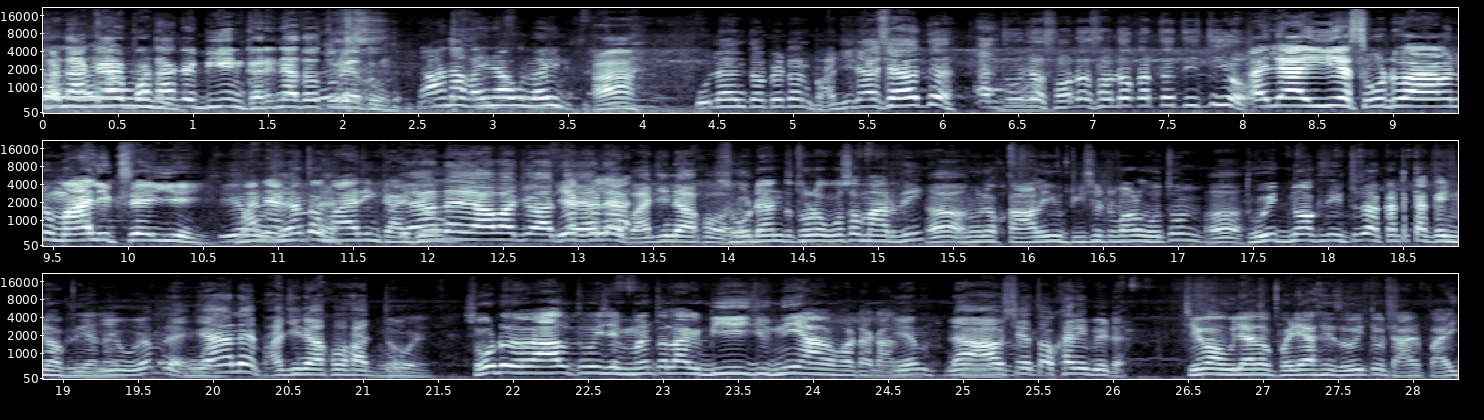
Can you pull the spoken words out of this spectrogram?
ફટાકે ફટાકે બીન ઘરે ના થતું રહેતું. ના ના લઈને આવું લઈને. હા. ઉલાન તો બેટા ભાજી નાખ્યા હતા અને તું એટલે સોડો સોડો કરતો હતી જીયો અલ્યા ઈએ સોડવા આવવાનું માલિક છે ઈએ. મને છે નતો મારીને કાઢ્યો. નહીં આવા જો આજે એક ભાજી નાખો. સોડાને તો થોડો ઓછો માર દી. હા. ઓલો કાળિયું ટી-શર્ટ વાળું હતું ને ધોઈ જ નાખતી તું કટકા કઈ નાખતી એને. એવું એમ ને એને ભાજી નાખો હાથ તો. સોડો આવતું હોય છે મને તો લાગે બીજું નહીં આવે ફટાકા એમ? ના આવશે તો ખરી બેટા. જેવા ઉલ્યા તો પડ્યા છે જોઈ તો ઢાળ ભાઈ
